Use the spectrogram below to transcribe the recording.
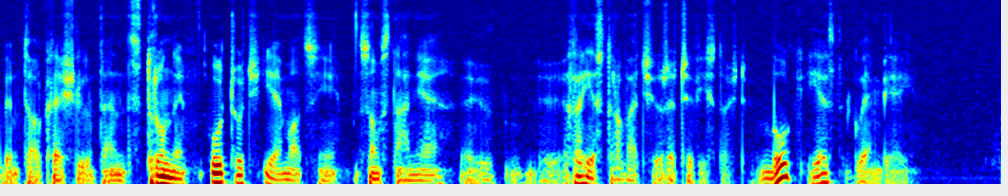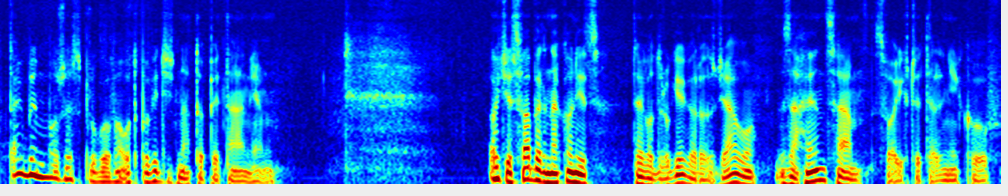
bym to określił, ten struny uczuć i emocji są w stanie y, y, rejestrować rzeczywistość. Bóg jest głębiej. Tak bym może spróbował odpowiedzieć na to pytanie. Ojciec Faber na koniec tego drugiego rozdziału zachęca swoich czytelników,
